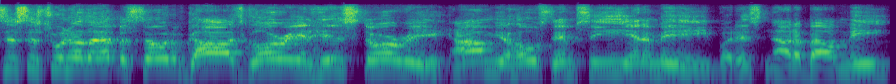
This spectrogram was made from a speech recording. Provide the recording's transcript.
And sisters, to another episode of God's Glory and His Story. I'm your host, MC Enemy, but it's not about me.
